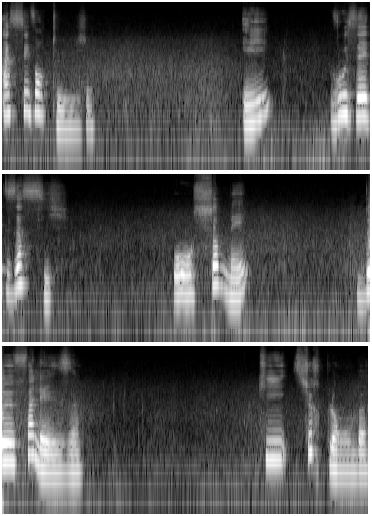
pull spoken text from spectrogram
assez venteuse. Et vous êtes assis au sommet de falaises qui surplombent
